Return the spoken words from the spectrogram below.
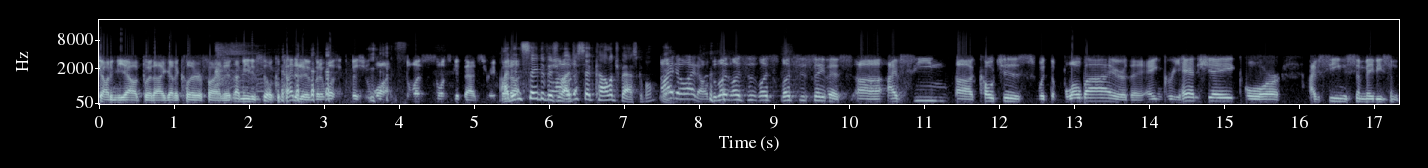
shouting me out. But I got to clarify that. I mean, it's still competitive, but it wasn't Division one. So let's let's get that straight. But, I didn't uh, say Division. I just said college basketball. Yeah. I know, I know. But let, us let's, let's let's just say this. Uh, I've seen uh, coaches with the blow by or the angry handshake, or I've seen some maybe some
